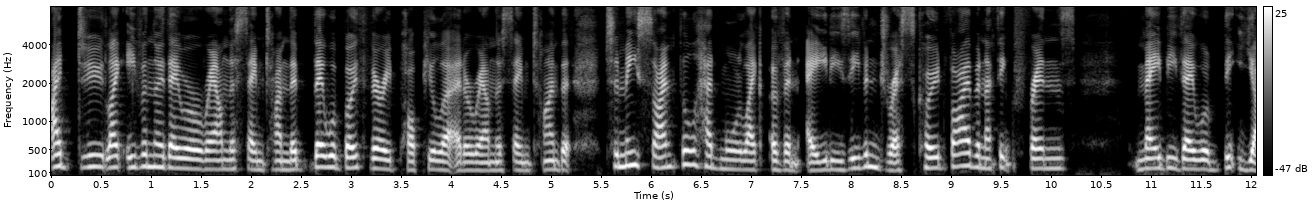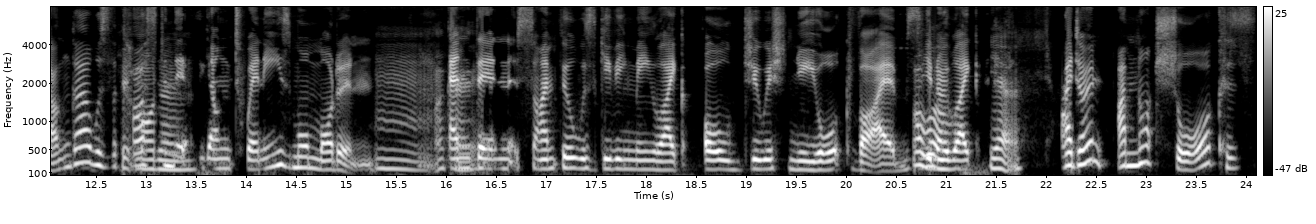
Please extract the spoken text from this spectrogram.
i do like even though they were around the same time they, they were both very popular at around the same time but to me seinfeld had more like of an 80s even dress code vibe and i think friends maybe they were a bit younger was the cast in their young 20s more modern Mm, okay. and then Seinfeld was giving me like old Jewish New York vibes. Oh, you know, well. like yeah, I don't, I'm not sure because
